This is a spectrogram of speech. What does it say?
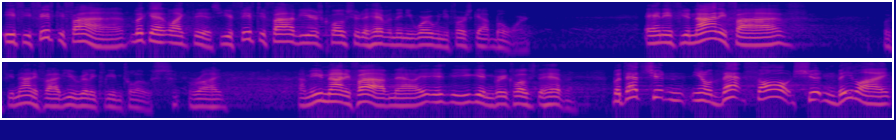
if you're 55, look at it like this you're 55 years closer to heaven than you were when you first got born. And if you're 95, well, if you're 95, you're really getting close, right? I mean, you're 95 now. It, it, you're getting very close to heaven. But that shouldn't, you know, that thought shouldn't be like,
